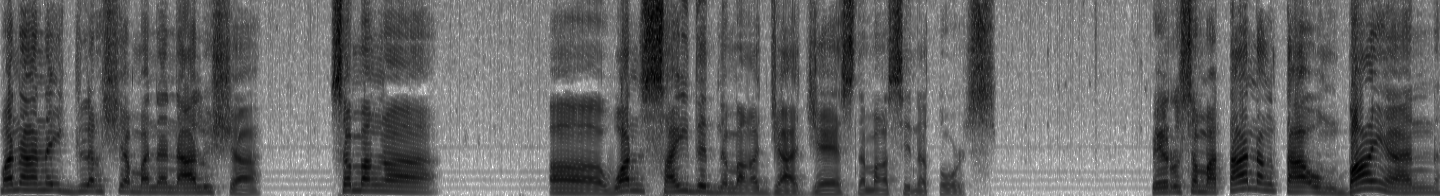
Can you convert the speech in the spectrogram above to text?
mananaig lang siya, mananalo siya sa mga ah, one-sided na mga judges, na mga senators. Pero sa mata ng taong bayan,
